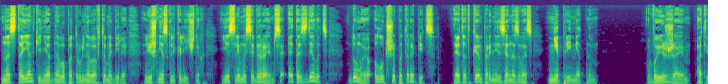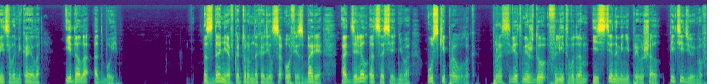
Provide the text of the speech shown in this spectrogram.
На стоянке ни одного патрульного автомобиля, лишь несколько личных. Если мы собираемся это сделать, думаю, лучше поторопиться. Этот кемпер нельзя назвать неприметным. «Выезжаем», — ответила Микаэла и дала отбой. Здание, в котором находился офис Барри, отделял от соседнего узкий проулок. Просвет между Флитвудом и стенами не превышал пяти дюймов,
